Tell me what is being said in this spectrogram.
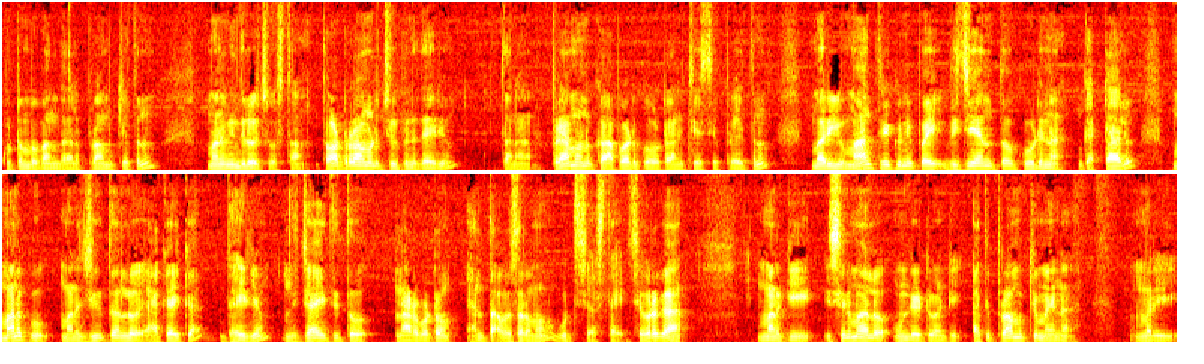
కుటుంబ బంధాల ప్రాముఖ్యతను మనం ఇందులో చూస్తాం. తోటరాముడు చూపిన ధైర్యం తన ప్రేమను కాపాడుకోవటానికి చేసే ప్రయత్నం మరియు మాంత్రికునిపై విజయంతో కూడిన ఘట్టాలు మనకు మన జీవితంలో ఏకైక ధైర్యం నిజాయితీతో నడవటం ఎంత అవసరమో గుర్తు చేస్తాయి. చివరగా మనకి ఈ సినిమాలో ఉండేటువంటి అతి ప్రాముఖ్యమైన మరి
